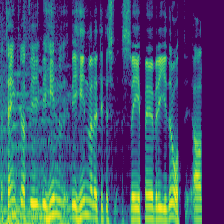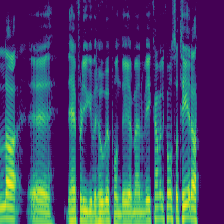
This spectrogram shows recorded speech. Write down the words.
Jag tänker att vi, vi, hinner, vi hinner väl ett litet svep med över idrott. Alla, eh, det här flyger över huvudet på en del, men vi kan väl konstatera att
